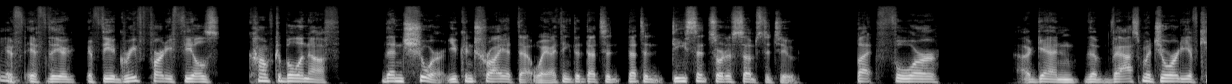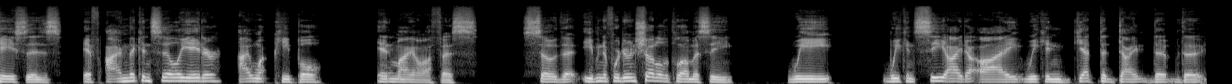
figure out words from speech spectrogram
Mm. If if the if the aggrieved party feels comfortable enough, then sure, you can try it that way. I think that that's a that's a decent sort of substitute. But for again, the vast majority of cases, if I'm the conciliator, I want people in my office so that even if we're doing shuttle diplomacy, we we can see eye to eye. We can get the dy- the the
